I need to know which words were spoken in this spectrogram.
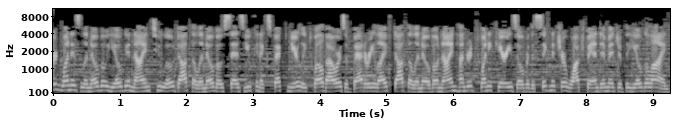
Third one is Lenovo Yoga 920. The Lenovo says you can expect nearly 12 hours of battery life. The Lenovo 920 carries over the signature watch band image of the Yoga line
